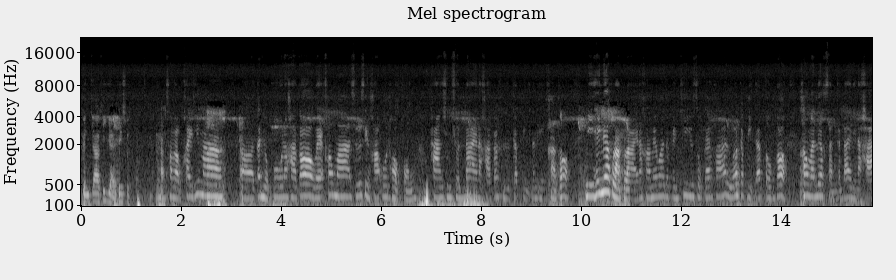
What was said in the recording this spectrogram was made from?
เป็นเจ้าที่ใหญ่ที่สุดครับ สำหรับใครที่มาเอ่อ ตันหยกโปนะคะ ก็แวะเข้ามาซื้อสินค้าโอท็อปของทางชุมชนได้นะคะ ก็คือกะปินั่นเองค่ะ ก็มีให้เลือกหลากหลายนะคะ ไม่ว่าจะเป็นที่ยูสุการค้า หรือว่ากะปิกะตมก็เข้ามาเลือกสรรกันได้เลยนะคะ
